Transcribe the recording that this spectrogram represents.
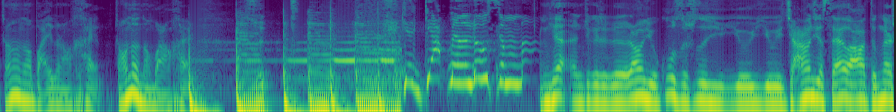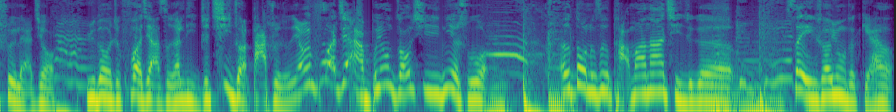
真的能把一个人害了，真的能把人害了。你看，嗯，这个这个，然后有故事是有有一家人家三娃都爱睡懒觉，遇到这放假时候还理直气壮大睡着，因为放假不用早起念书。然后到那时候他妈拿起这个晒衣裳用的杆子，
